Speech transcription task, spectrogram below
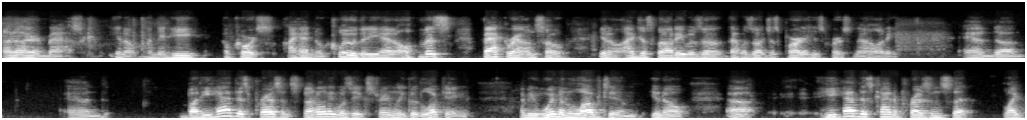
an iron mask. You know, I mean, he, of course, I had no clue that he had all this background. So you know, I just thought he was a that was just part of his personality, and um, and but he had this presence. Not only was he extremely good looking, I mean, women loved him. You know, uh, he had this kind of presence that, like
